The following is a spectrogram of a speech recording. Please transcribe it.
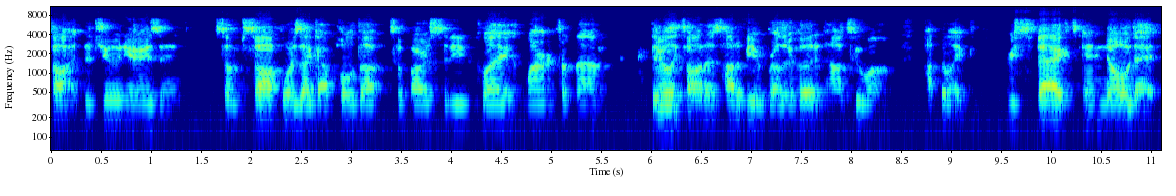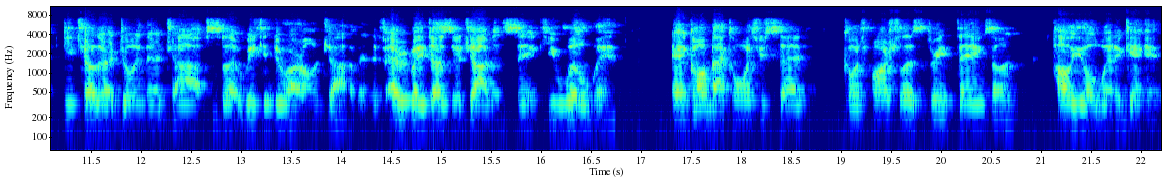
taught the juniors and some sophomores that got pulled up to varsity to play and learn from them. They really taught us how to be a brotherhood and how to um, how to like respect and know that each other are doing their jobs so that we can do our own job. And if everybody does their job in sync, you will win. And going back on what you said, Coach Marshall has three things on how you'll win a game.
